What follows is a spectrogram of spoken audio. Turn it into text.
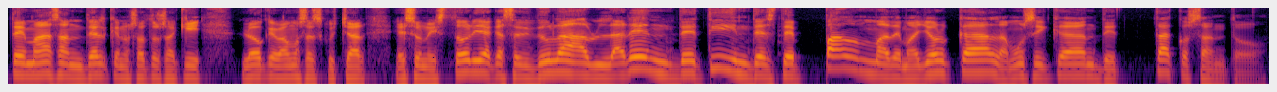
temas del que nosotros aquí lo que vamos a escuchar es una historia que se titula Hablaré de ti desde Palma de Mallorca, la música de Taco Santo.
